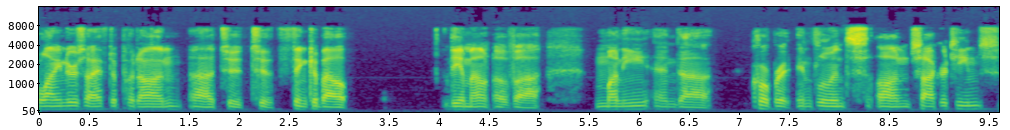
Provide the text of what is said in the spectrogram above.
blinders I have to put on uh, to to think about the amount of uh, money and uh, corporate influence on soccer teams,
